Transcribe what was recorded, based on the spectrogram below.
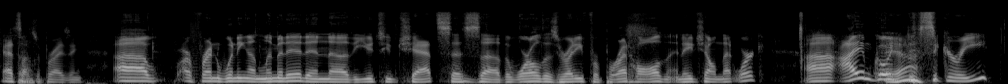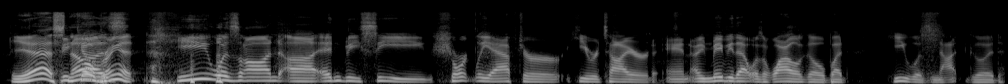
That's not surprising. Uh, our friend Winning Unlimited in uh, the YouTube chat says uh, the world is ready for Brett Hull and NHL Network. Uh, I am going Yeah. to disagree. Yes, no, bring it. he was on uh, NBC shortly after he retired, and I mean maybe that was a while ago, but he was not good.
